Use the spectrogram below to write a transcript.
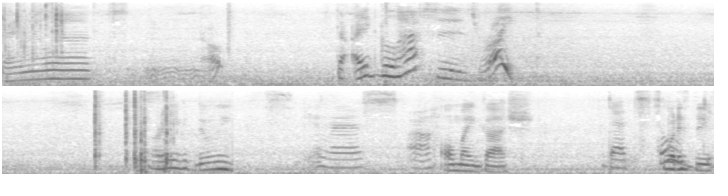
then let's, no. The eyeglasses, right. What are you doing? Yes. Uh, Oh my gosh. that's so What is this?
